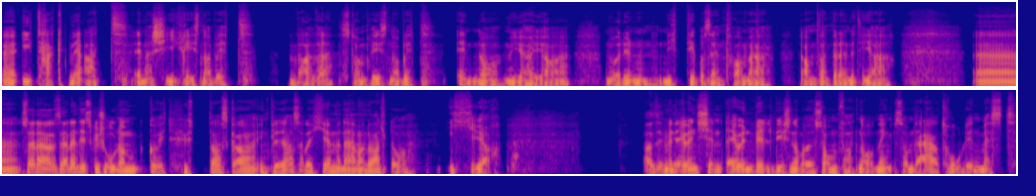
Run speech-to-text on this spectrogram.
Eh, I takt med at energikrisen har blitt verre, strømprisen har blitt enda mye høyere. Nå er den 90% fra med ja, omtrent på denne tida her. Eh, Så er, det, så er det en diskusjon om hvorvidt hytter skal inkluderes eller ikke, men det har man valgt å ikke gjøre. Altså, Men det er en, det er jo en veldig sjenerøs og omfattende ordning, som det er trolig den mest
